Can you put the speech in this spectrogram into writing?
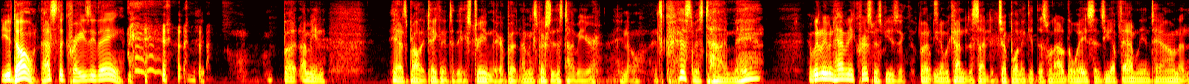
You don't. That's the crazy thing. but I mean, yeah, it's probably taking it to the extreme there. But I mean, especially this time of year, you know, it's Christmas time, man, and we don't even have any Christmas music. But you know, we kind of decided to jump on and get this one out of the way since you have family in town, and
